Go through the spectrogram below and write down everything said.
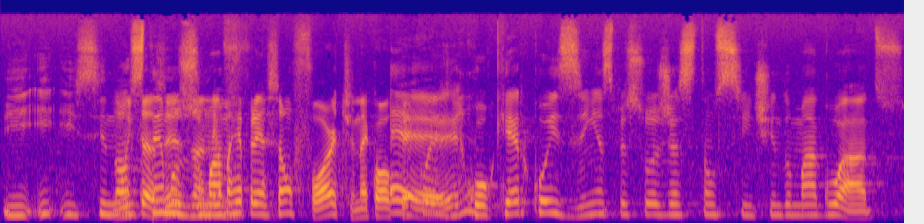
E, e, e se nós Muitas temos uma... uma repreensão forte, né? Qualquer é, coisinha. Qualquer coisinha as pessoas já estão se sentindo magoados.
